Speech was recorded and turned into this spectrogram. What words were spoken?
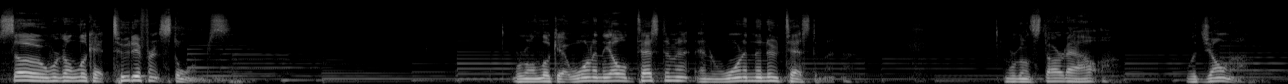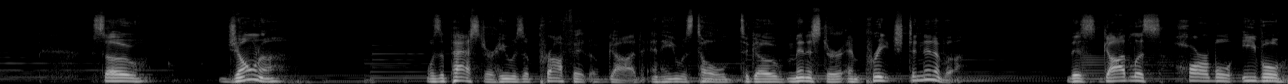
So, we're going to look at two different storms. We're going to look at one in the Old Testament and one in the New Testament. We're going to start out with Jonah. So, Jonah was a pastor, he was a prophet of God, and he was told to go minister and preach to Nineveh, this godless, horrible, evil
